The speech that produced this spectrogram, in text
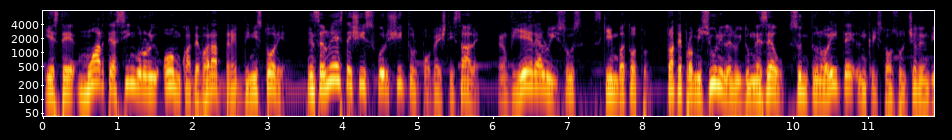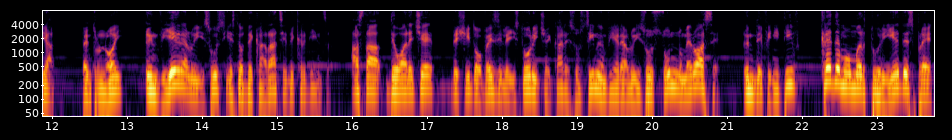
Este moartea singurului om cu adevărat drept din istorie. Însă nu este și sfârșitul poveștii sale. Învierea lui Isus schimbă totul. Toate promisiunile lui Dumnezeu sunt înnoite în Hristosul cel înviat. Pentru noi, învierea lui Isus este o declarație de credință. Asta deoarece, deși dovezile istorice care susțin învierea lui Isus sunt numeroase, în definitiv, credem o mărturie despre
